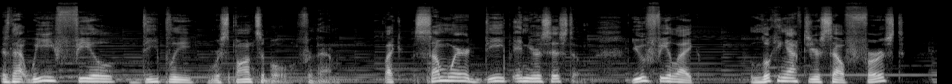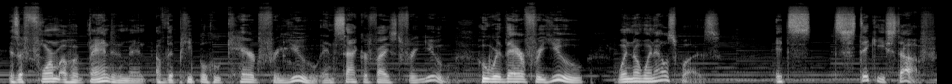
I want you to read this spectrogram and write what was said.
is that we feel deeply responsible for them. Like somewhere deep in your system, you feel like looking after yourself first is a form of abandonment of the people who cared for you and sacrificed for you, who were there for you when no one else was. It's sticky stuff.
